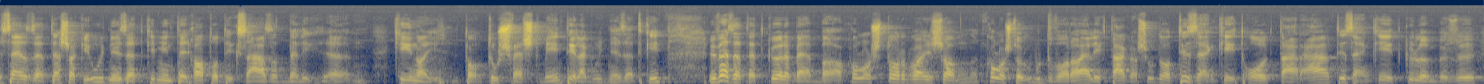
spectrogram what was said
szerzetes, aki úgy nézett ki, mint egy hatodik századbeli kínai tusfestmény, tényleg úgy nézett ki. Ő vezetett körbe ebbe a kolostorba, és a kolostor udvara, elég tágas udvar, 12 oltár áll, 12 különböző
